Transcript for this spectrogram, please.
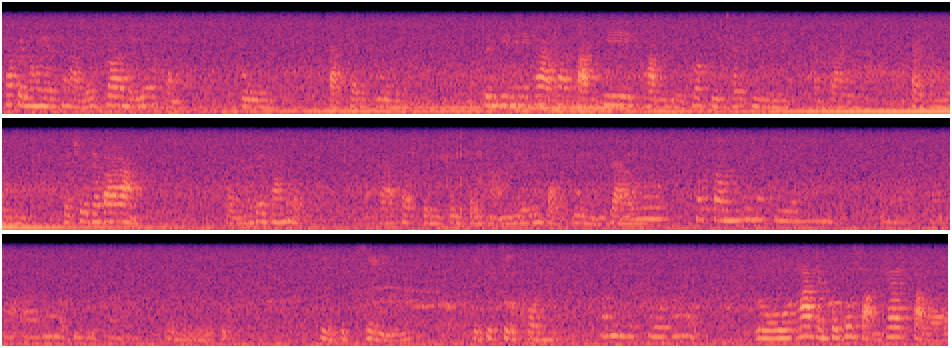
ถ้าเป็นโรงเรียนขนาดเล็กก็ในเรื่องของครูขาดแคลนครูซึ่งที่นี่ถ้าถ้าตามที่ทำอยู่ก็คือใช้ทีวีทางไกลทางไกลทางลมจะช่วยได้บ้าง แต่ไม่ได้ทั้งหมด นะคะแต่เป็นเป็นปัญหาในเรื่องของครูเหมือนกัแล้นวแล้วตอนนี้นักเรียนเอ่อของพอทั้งหมดมีกี่คนคะสี่สิบสี่สิบสี่สี่สิบสี่คน แล้วมีครูทั้งหมดครูถ้าเป็นครูผู้สอนแค่สอง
